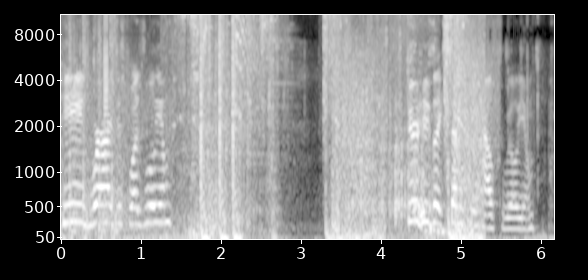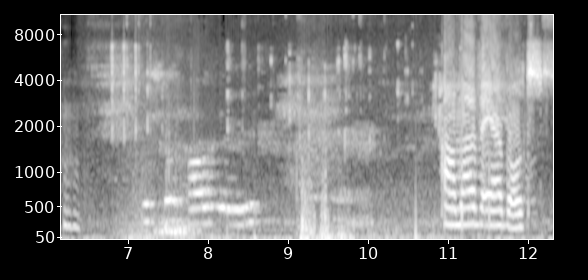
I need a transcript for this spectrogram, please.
He's where I just was, William. Dude, he's like 17 health, William. I'm out of air bolts.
